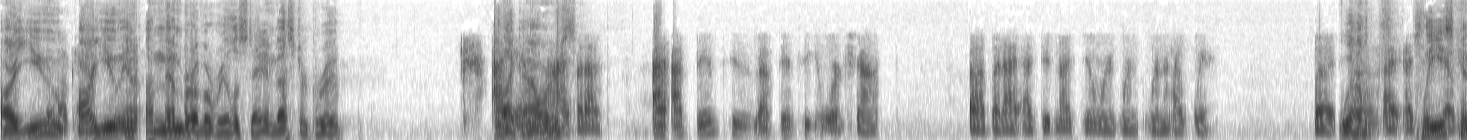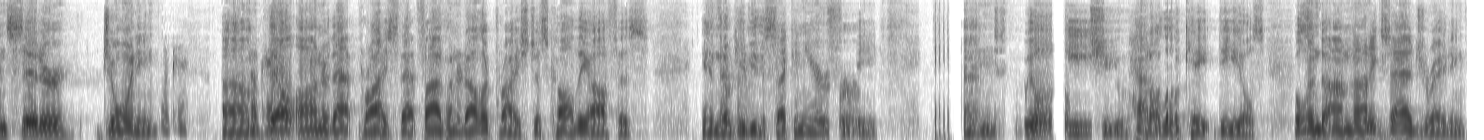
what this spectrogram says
Are you Okay. are you in, a member of a real estate investor group like I am ours? Not, but I, I, I've been to I've been to your workshop, uh, but I, I did not join when when I went. But Well, uh, I, please have- consider joining. Okay. Um, Okay. They'll honor that price, that five hundred dollar price. Just call the office, and they'll give you the second year free. And we'll teach you how to locate deals. Belinda, I'm not exaggerating.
